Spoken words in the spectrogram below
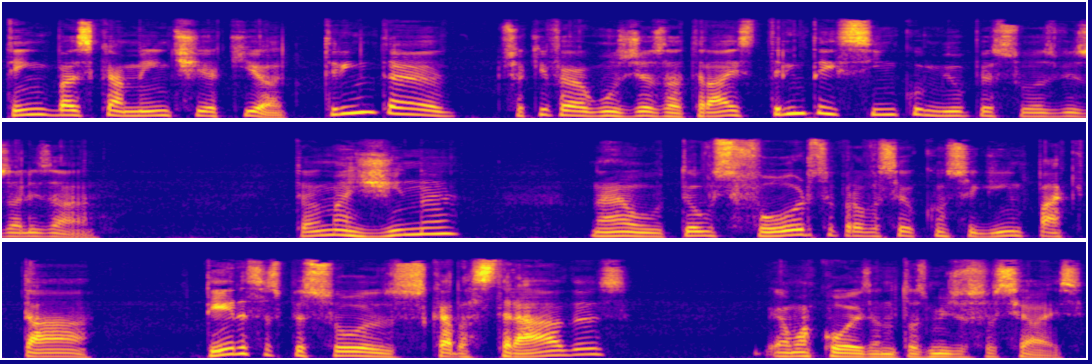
Tem basicamente aqui, ó, 30. Isso aqui foi alguns dias atrás, 35 mil pessoas visualizaram. Então imagina né, o teu esforço para você conseguir impactar ter essas pessoas cadastradas é uma coisa nas tuas mídias sociais,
